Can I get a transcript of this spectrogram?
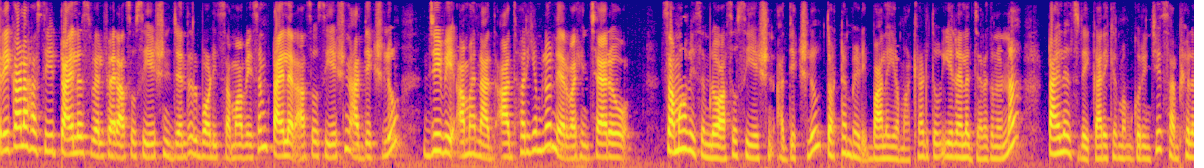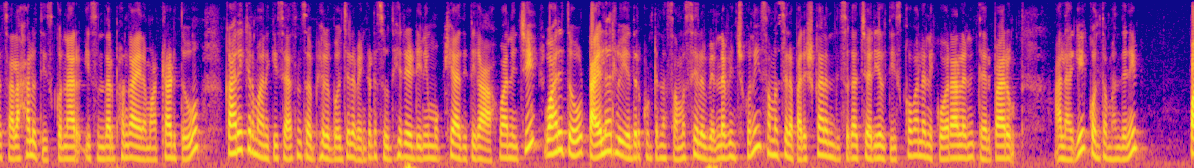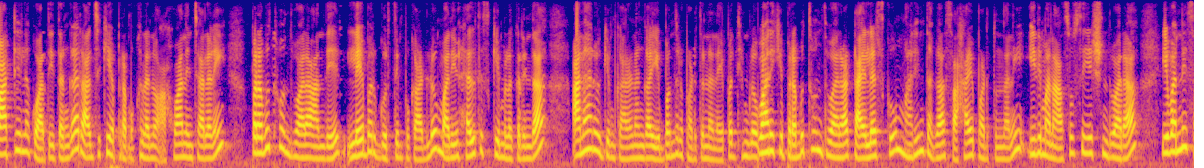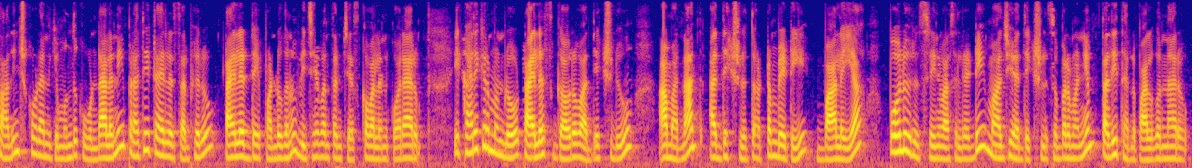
Srikalahasti tailors welfare association general body సమావేశం tailor association అధ్యక్షులు జీవి అమర్నాథ్ ఆధ్వర్యంలో నిర్వహించారు. సమావేశంలో అసోసియేషన్ అధ్యక్షులు తొట్టంబేడి బాలయ్య మాట్లాడుతూ ఈ నెల జరగనున్న టైలర్స్ డే కార్యక్రమం గురించి సభ్యుల సలహాలు తీసుకున్నారు. ఈ సందర్భంగా ఆయన మాట్లాడుతూ కార్యక్రమానికి శాసనసభ్యులు బొజ్జల వెంకట సుధీర్ రెడ్డిని ముఖ్య అతిథిగా ఆహ్వానించి వారితో టైలర్లు ఎదుర్కొంటున్న సమస్యలు విన్నవించుకుని సమస్యల పరిష్కారం దిశగా చర్యలు తీసుకోవాలని కోరాలని తెలిపారు. అలాగే కొంతమందిని పార్టీలకు అతీతంగా రాజకీయ ప్రముఖులను ఆహ్వానించాలని ప్రభుత్వం ద్వారా అందే లేబర్ గుర్తింపు కార్డులు మరియు హెల్త్ స్కీముల క్రింద అనారోగ్యం కారణంగా ఇబ్బందులు పడుతున్న నేపథ్యంలో వారికి ప్రభుత్వం ద్వారా టైలర్స్కు మరింతగా సహాయపడుతుందని ఇది మన అసోసియేషన్ ద్వారా ఇవన్నీ సాధించుకోవడానికి ముందుకు ఉండాలని ప్రతి టైలర్ సభ్యులు టైలర్ డే పండుగను విజయవంతం చేసుకోవాలని కోరారు. ఈ కార్యక్రమంలో టైలర్స్ గౌరవ అధ్యక్షుడు అమర్నాథ్ అధ్యక్షులు తొట్టంబేటి బాలయ్య పోలూరు శ్రీనివాసులరెడ్డి మాజీ అధ్యక్షులు సుబ్రహ్మణ్యం తదితరులు పాల్గొన్నారు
